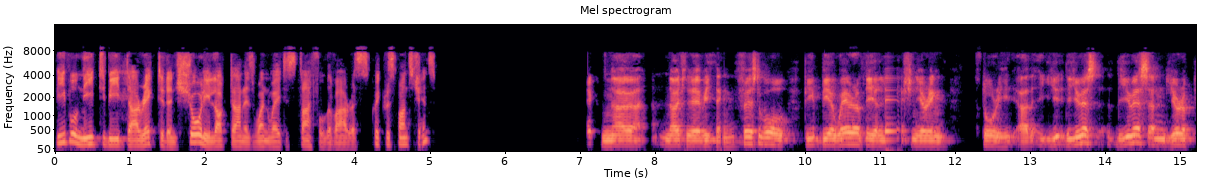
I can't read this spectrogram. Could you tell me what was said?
People need to be directed, and surely lockdown is one way to stifle the virus. Quick response, gents. No, no to everything. First of all, be, be aware of the electioneering story. Uh, the, the, US, the US and Europe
